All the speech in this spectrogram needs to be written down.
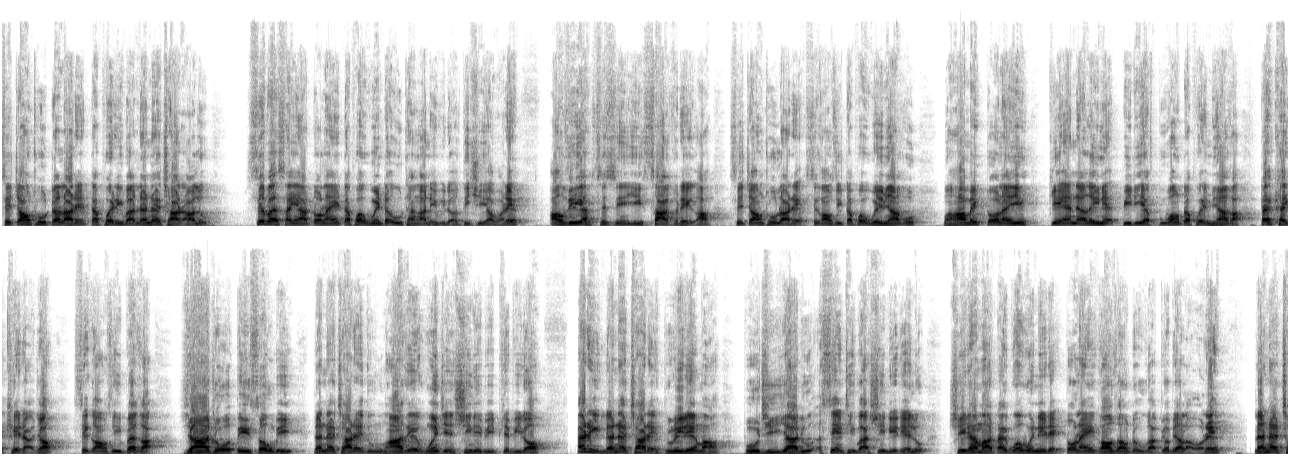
စစ်ကြောင်းထိုးတက်လာတဲ့တပ်ဖွဲ့တွေပါလက်နက်ချတာလို့စစ်ဘက်ဆိုင်ရာတော်လိုင်းတပ်ဖွဲ့ဝင်တအူးထံကနေပြီးတော့သိရှိရပါတယ်။အောင်စီရစစ်စင်ရေးစကတဲ့ကစစ်ကြောင်းထိုးလာတဲ့စစ်ကောင်စီတပ်ဖွဲ့ဝင်များကိုမဟာမိတ်တော်လိုင်းရေး KNL နဲ့ PDF ပူးပေါင်းတပ်ဖွဲ့များကတိုက်ခိုက်ခဲ့တာကြောင့်စစ်ကောင်စီဘက်ကရာကျော်တေဆုံးပြီးလက်နက်ချတဲ့သူ90ဝန်းကျင်ရှိနေပြီဖြစ်ပြီးတော့အဲ့ဒီလက်နက်ချတဲ့သူတွေထဲမှာဗိုလ်ကြီးယာဒူအဆင့်အထိပါရှိနေတယ်လို့ရှေ့တန်းမှာတိုက်ပွဲဝင်နေတဲ့တော်လိုင်းခေါင်းဆောင်တအုပ်ကပြောပြလာပါတယ်။ လက်နက်ချ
